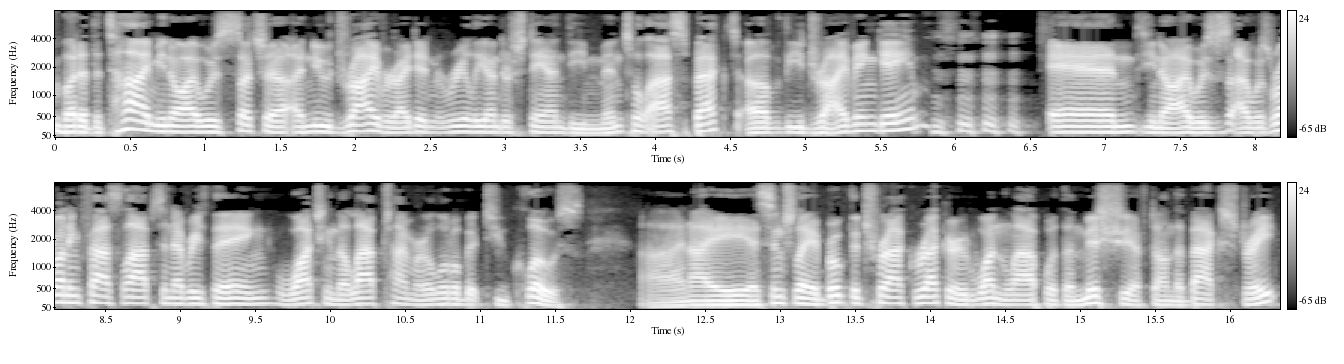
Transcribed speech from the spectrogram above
But at the time, you know, I was such a, a new driver. I didn't really understand the mental aspect of the driving game. and, you know, I was, I was running fast laps and everything, watching the lap timer a little bit too close. Uh, and I essentially, I broke the track record one lap with a misshift on the back straight.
